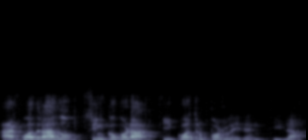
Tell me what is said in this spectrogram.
A cuadrado, 5 por A y 4 por la identidad.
